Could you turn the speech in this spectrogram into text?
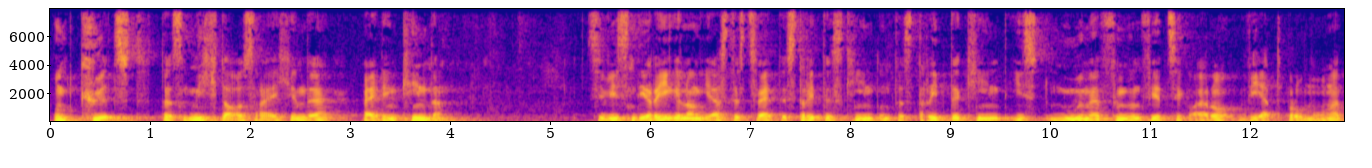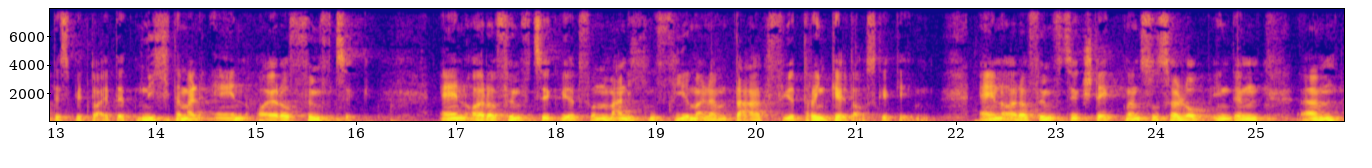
und kürzt das Nicht-Ausreichende bei den Kindern. Sie wissen, die Regelung erstes, zweites, drittes Kind und das dritte Kind ist nur mehr 45 Euro wert pro Monat. Das bedeutet nicht einmal 1,50 Euro. 1,50 Euro wird von manchen viermal am Tag für Trinkgeld ausgegeben. 1,50 Euro steckt man so salopp in den ähm,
